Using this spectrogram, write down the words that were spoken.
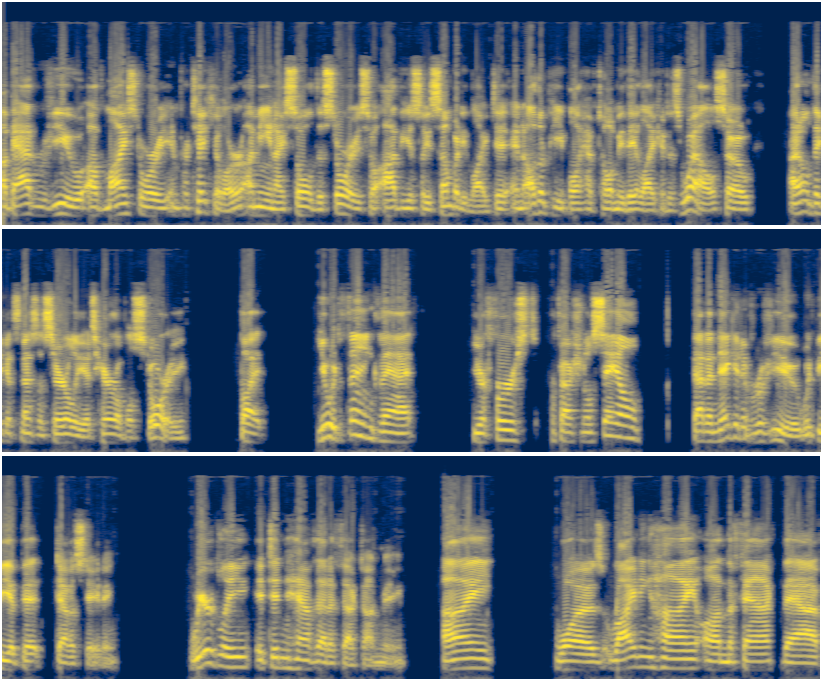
a bad review of my story in particular. I mean, I sold the story, so obviously somebody liked it, and other people have told me they like it as well. So I don't think it's necessarily a terrible story, but you would think that your first professional sale, that a negative review would be a bit devastating. Weirdly, it didn't have that effect on me. I was riding high on the fact that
